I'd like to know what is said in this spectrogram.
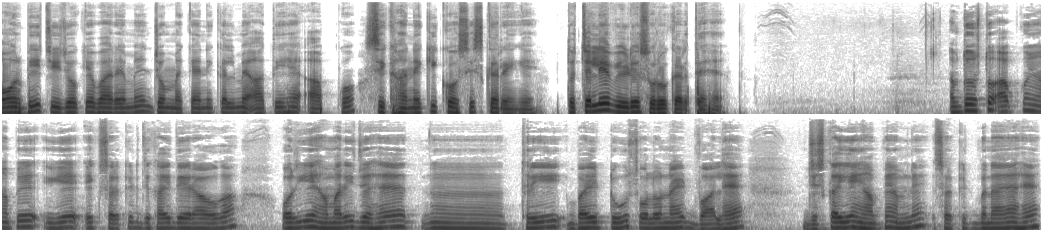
और भी चीज़ों के बारे में, जो मैकेनिकल में आती है, आपको सिखाने की कोशिश करेंगे। तो चलिए वीडियो शुरू करते हैं। अब दोस्तों, आपको यहाँ पे ये एक सर्किट दिखाई दे रहा होगा और ये हमारी जो है थ्री बाई टू सोलोनाइट वाल है, जिसका ये यहाँ पे हमने सर्किट बनाया है।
